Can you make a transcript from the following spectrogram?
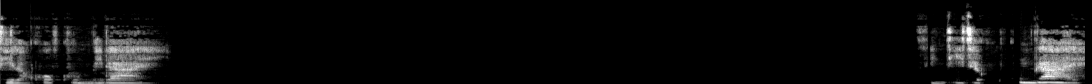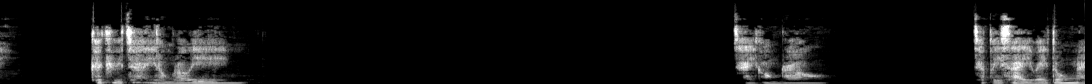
ที่เราควบคุมไม่ได้สิ่งที่จะควบคุมได้ ก็คือใจของเราเอง ใจของเรา จะไปใส่ไว้ตรงไหน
